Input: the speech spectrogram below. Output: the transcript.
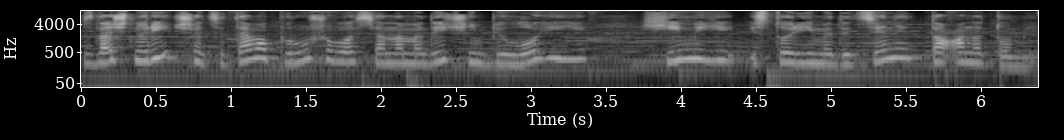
Значно рідше ця тема порушувалася на медичній біології, хімії, історії медицини та анатомії.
